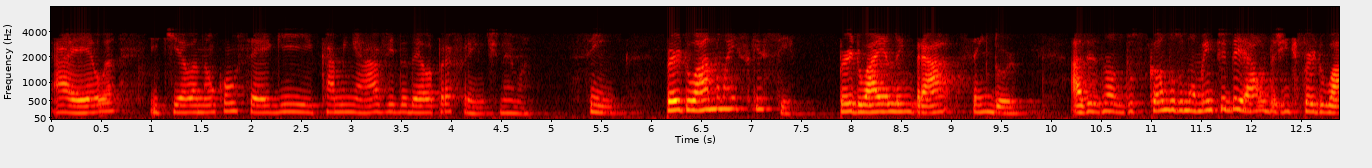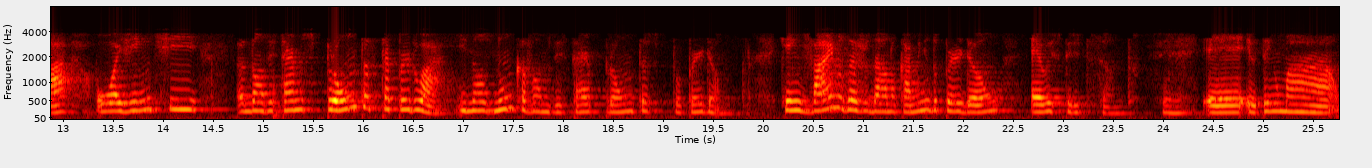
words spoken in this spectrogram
a ela e que ela não consegue caminhar a vida dela para frente, né, mãe? Sim. Perdoar não é esquecer. Perdoar é lembrar sem dor. Às vezes nós buscamos o momento ideal da gente perdoar ou a gente nós estarmos prontas para perdoar e nós nunca vamos estar prontas para o perdão. Quem vai nos ajudar no caminho do perdão é o Espírito Santo. É, eu tenho uma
